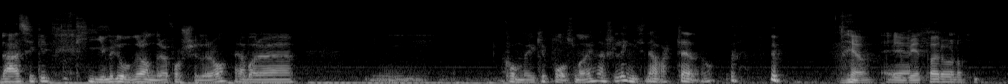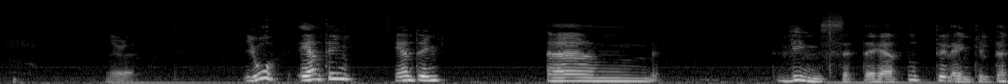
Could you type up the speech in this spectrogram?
Det er sikkert ti millioner andre forskjeller òg. Jeg bare mm, kommer ikke på så mange. Det er så lenge siden jeg har vært trener nå. ja, det blir et par år, da. Det gjør det. Jo, én ting. Én ting. Um, vimsetigheten til enkelte.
